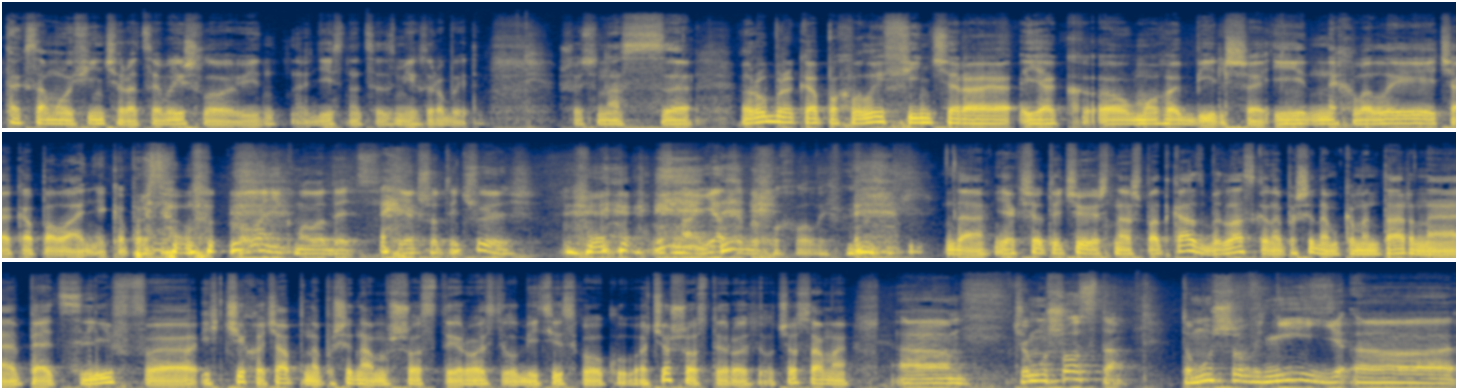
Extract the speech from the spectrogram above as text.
Так само у Фінчера це вийшло, він дійсно це зміг зробити. Щось у нас е, рубрика похвали Фінчера як мого більше, і не хвали Чака Паланіка. При тому. Паланік молодець, якщо ти чуєш. Знай, я тебе похвалив. Да. Якщо ти чуєш наш подкаст, будь ласка, напиши нам коментар на 5 слів, е, і чи хоча б напиши нам шостий розділ бійцівського клубу. А що шостий розділ? Що саме? Е, Чому шоста? Тому що в ній е,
